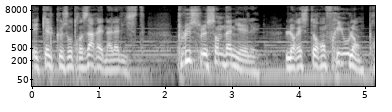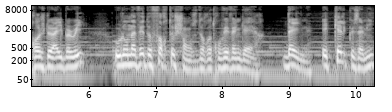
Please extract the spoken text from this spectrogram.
et quelques autres arènes à la liste, plus le San Daniele, le restaurant frioulant proche de Highbury, où l'on avait de fortes chances de retrouver Wenger, Dane et quelques amis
